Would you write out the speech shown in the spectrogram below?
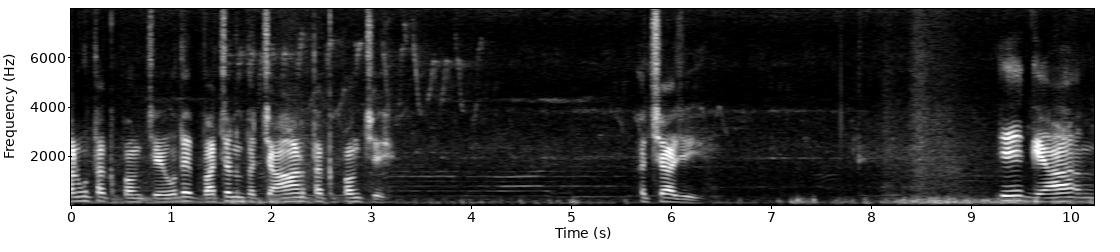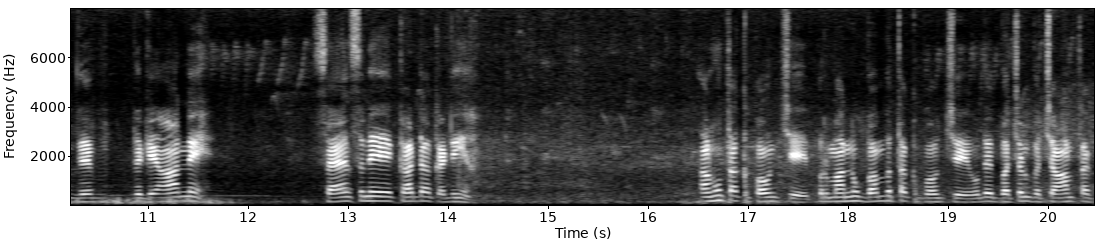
ਅਣੂ ਤੱਕ ਪਹੁੰਚੇ, ਉਹਦੇ ਬਚਨ ਬਚਾਣ ਤੱਕ ਪਹੁੰਚੇ। ਅੱਛਾ ਜੀ। ਇਹ ਗਿਆਨ ਵਿਗਿਆਨ ਨੇ, ਸਾਇੰਸ ਨੇ ਕਾਢਾਂ ਕੱਢੀਆਂ। ਅਣੂ ਤੱਕ ਪਹੁੰਚੇ ਪਰਮਾਣੂ ਬੰਬ ਤੱਕ ਪਹੁੰਚੇ, ਉਹਦੇ ਬਚਨ ਬਚਾਣ ਤੱਕ।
